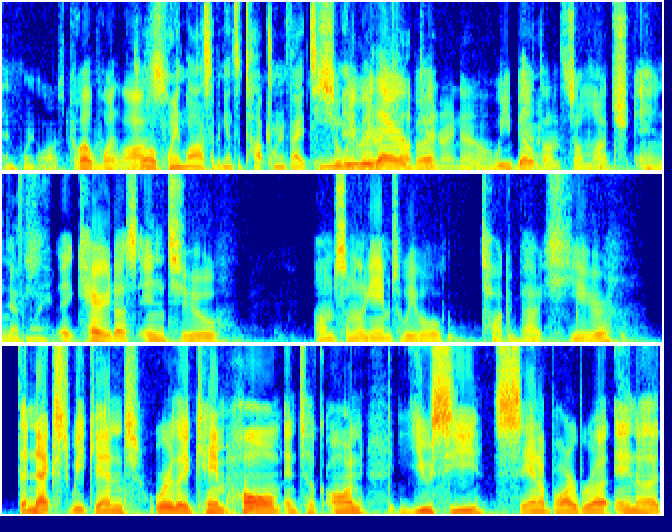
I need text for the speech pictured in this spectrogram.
10 point loss? 12 point loss. 12 point loss up against a top 25 team. So we were there, but right now. we built on so much, and Definitely. it carried us into um, some of the games we will talk about here. The next weekend, where they came home and took on UC Santa Barbara in a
